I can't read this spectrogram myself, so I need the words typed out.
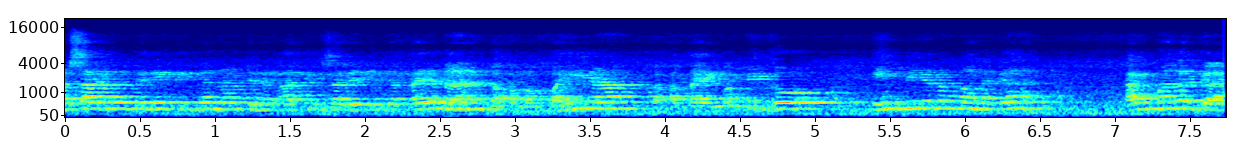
Masyadong tinitignan natin ang ating sariling kakayanan, baka mapahiya, baka tayo mabigo, hindi yun ang malaga. Ang malaga,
